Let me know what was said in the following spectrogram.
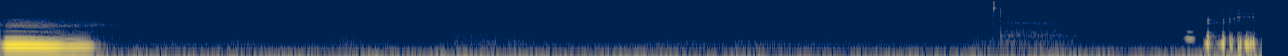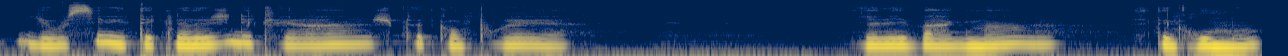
Hmm. Il y a aussi les technologies d'éclairage. Peut-être qu'on pourrait euh, y aller vaguement. Là. C'est des gros mots.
